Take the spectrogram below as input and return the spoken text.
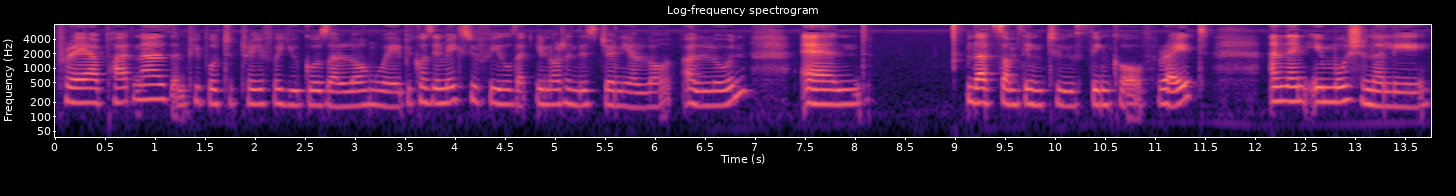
prayer partners and people to pray for you goes a long way because it makes you feel that you're not in this journey alone alone. And that's something to think of right? And then emotionally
